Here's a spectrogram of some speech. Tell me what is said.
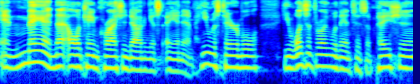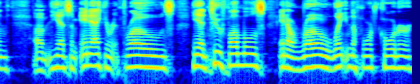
And man, that all came crashing down against A&M. He was terrible. He wasn't throwing with anticipation. Um, he had some inaccurate throws. He had two fumbles in a row late in the fourth quarter,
